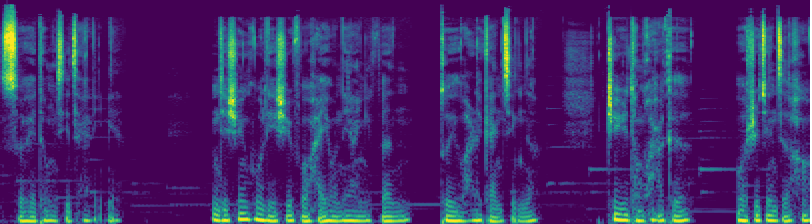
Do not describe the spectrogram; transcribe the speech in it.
所有东西在里面。你的生活里是否还有那样一份独一无二的感情呢？这是童话哥，我是俊泽浩。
